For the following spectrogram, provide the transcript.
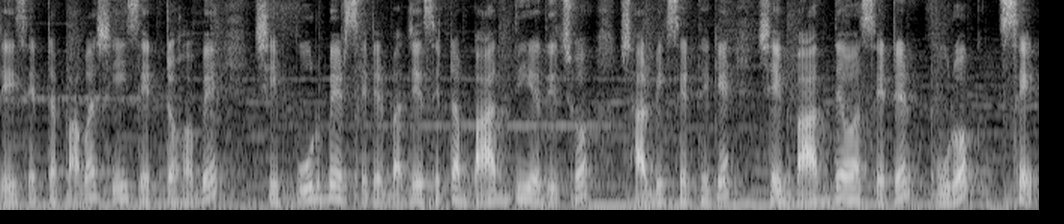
যেই সেটটা পাবা, সেই সেটটা হবে সেই পূর্বের সেটের বা যে সেটটা বাদ দিয়ে দিচ্ছ সার্বিক সেট থেকে, সেই বাদ দেওয়া সেটের পূরক সেট।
